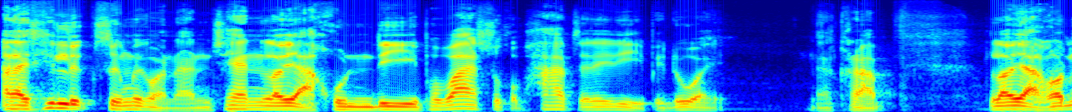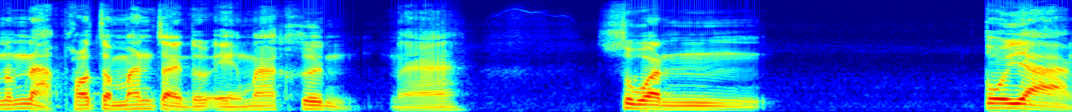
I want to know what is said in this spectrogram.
อะไรที่ลึกซึ้งไปกว่านั้น เช่น เราอยากคุณดีเพราะว่าสุขภาพจะได้ดีไปด้วยนะครับ เราอยากลดน้ำหนัก เพราะจะมั่นใจตัวเองมากขึ้นนะ ส่วนตัวอย่าง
